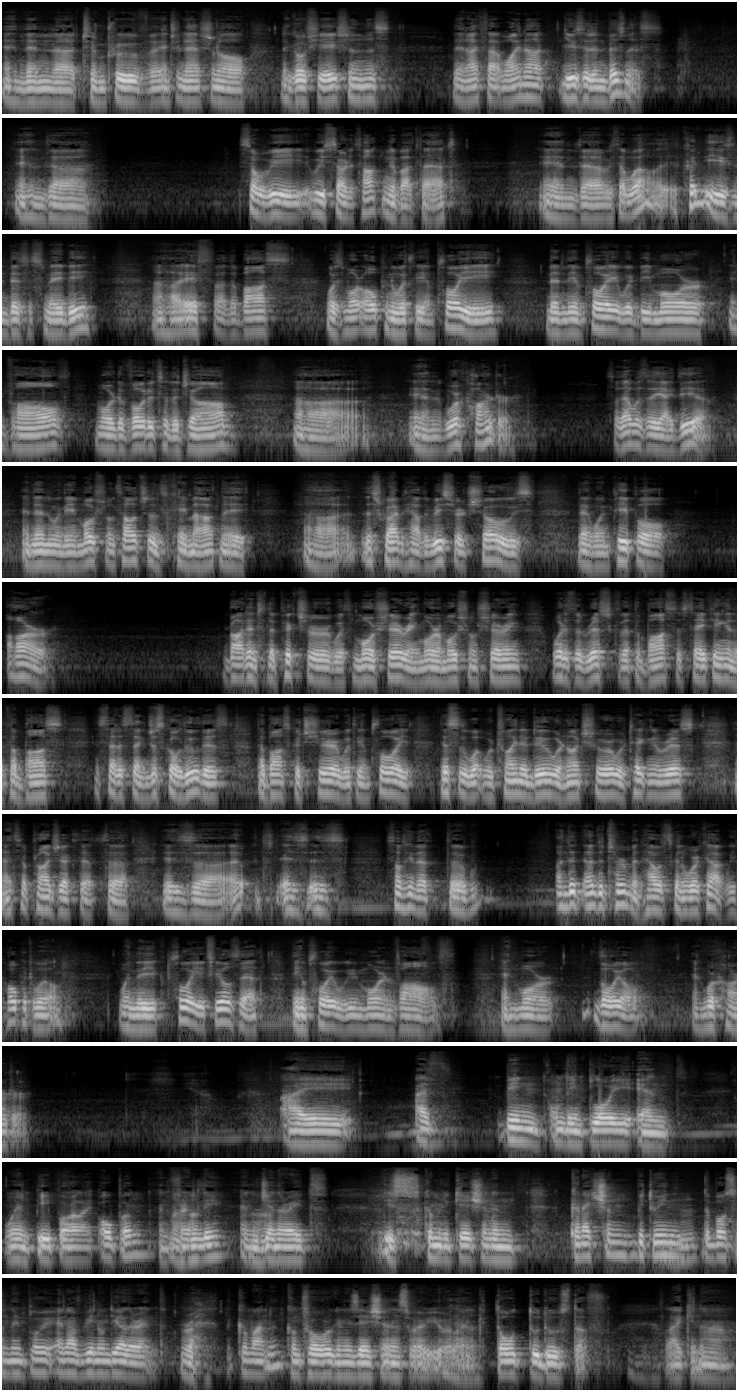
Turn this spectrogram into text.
and then uh, to improve international negotiations, then I thought, why not use it in business? And uh, so we we started talking about that, and uh, we thought, well, it could be used in business maybe uh, if uh, the boss was more open with the employee, then the employee would be more involved, more devoted to the job, uh, and work harder. So that was the idea. And then when the emotional intelligence came out, and they uh, described how the research shows that when people are brought into the picture with more sharing, more emotional sharing. What is the risk that the boss is taking? And if the boss, instead of saying, just go do this, the boss could share with the employee, this is what we're trying to do, we're not sure, we're taking a risk. It's a project that uh, is, uh, is, is something that uh, undetermined how it's going to work out. We hope it will. When the employee feels that, the employee will be more involved and more loyal and work harder. Yeah. I I've been on the employee end when people are like open and uh-huh. friendly and uh-huh. generate this communication and connection between mm-hmm. the boss and the employee and I've been on the other end Right. the command and control organizations where you're Yeah. like told to do stuff mm-hmm. like in a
